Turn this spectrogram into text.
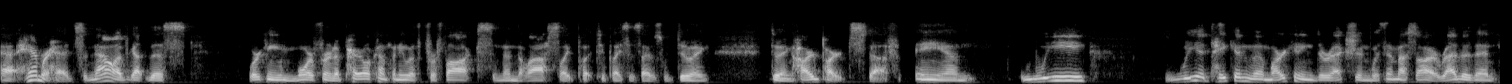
at Hammerhead. So now I've got this working more for an apparel company with for Fox, and then the last like put two places I was doing doing hard parts stuff, and we we had taken the marketing direction with MSR rather than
